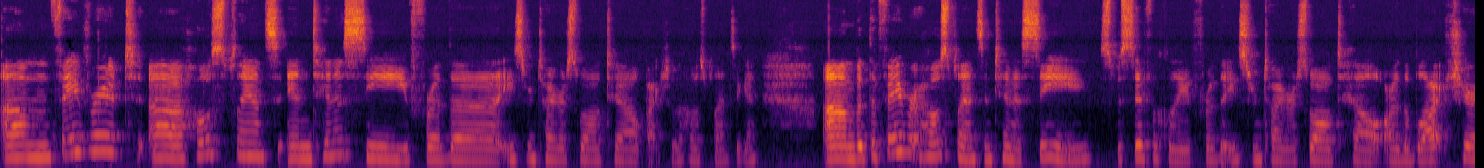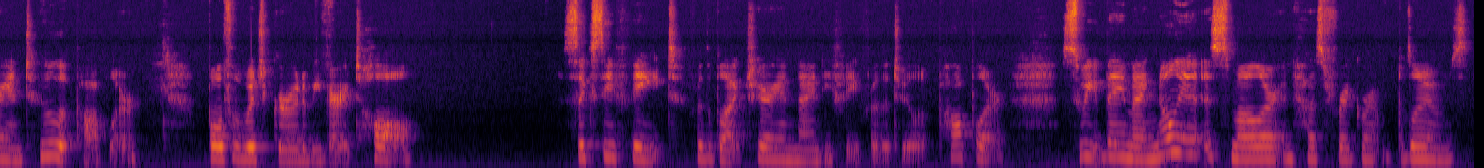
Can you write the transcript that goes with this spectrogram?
Um, favorite uh, host plants in Tennessee for the eastern tiger swallowtail, back to the host plants again. Um, but the favorite host plants in Tennessee, specifically for the eastern tiger swallowtail, are the black cherry and tulip poplar, both of which grow to be very tall. 60 feet for the black cherry and 90 feet for the tulip poplar. Sweet bay magnolia is smaller and has fragrant blooms.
